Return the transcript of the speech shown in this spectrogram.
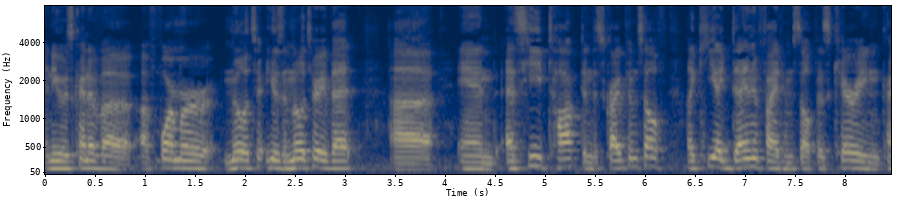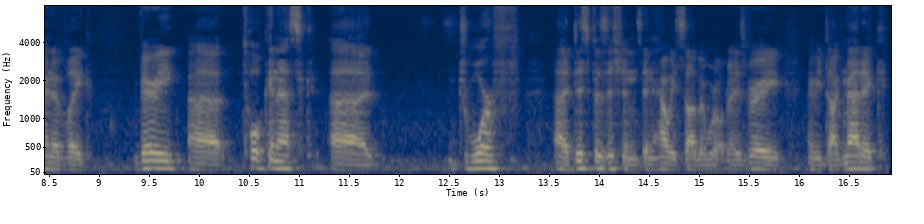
and he was kind of a, a former military. He was a military vet. Uh, and as he talked and described himself, like he identified himself as carrying kind of like very uh, Tolkien-esque uh, dwarf uh, dispositions in how he saw the world. Right? He's very maybe dogmatic.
